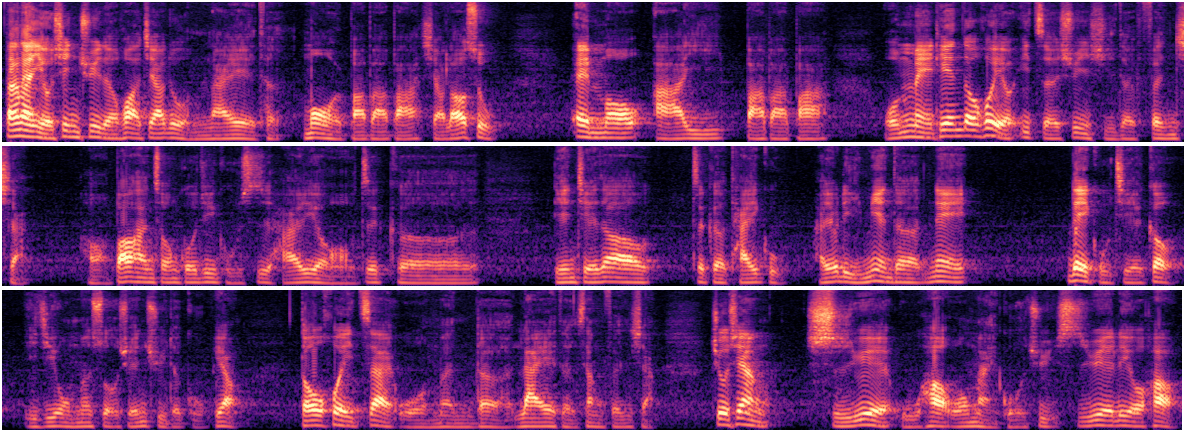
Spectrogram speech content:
当然有兴趣的话，加入我们 Lite More 八八八小老鼠 M O R E 八八八，我们每天都会有一则讯息的分享。哦，包含从国际股市，还有这个连接到这个台股，还有里面的内类股结构，以及我们所选取的股票，都会在我们的 Lite 上分享。就像十月五号我买国巨，十月六号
